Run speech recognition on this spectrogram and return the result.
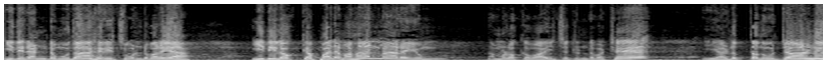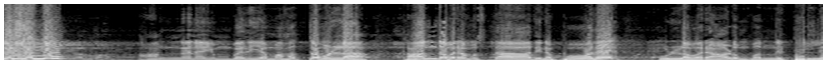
ഇത് രണ്ടും ഉദാഹരിച്ചുകൊണ്ട് പറയാ ഇതിലൊക്കെ പല മഹാന്മാരെയും നമ്മളൊക്കെ വായിച്ചിട്ടുണ്ട്. പക്ഷേ ഈ അടുത്ത നൂറ്റാണ്ടുകളിലൊന്നും അങ്ങനെയും വലിയ മഹത്വമുള്ള കാന്തപുരം ഉസ്താദിനെ പോലെ ഉള്ള ഒരാളും വന്നിട്ടില്ല.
